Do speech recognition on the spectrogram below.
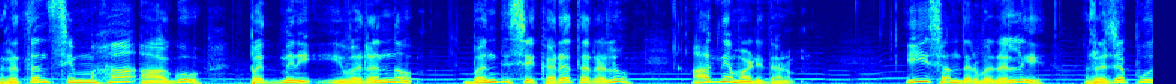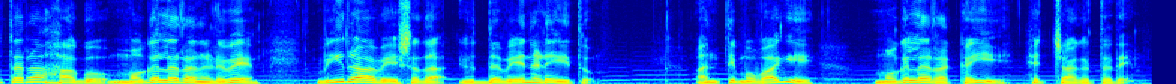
ರತನ್ ಸಿಂಹ ಹಾಗೂ ಪದ್ಮಿನಿ ಇವರನ್ನು ಬಂಧಿಸಿ ಕರೆತರಲು ಆಜ್ಞೆ ಮಾಡಿದನು. ಈ ಸಂದರ್ಭದಲ್ಲಿ ರಜಪೂತರ ಹಾಗೂ ಮೊಘಲರ ನಡುವೆ ವೀರಾವೇಶದ ಯುದ್ಧವೇ ನಡೆಯಿತು. ಅಂತಿಮವಾಗಿ ಮೊಘಲರ ಕೈ ಹೆಚ್ಚಾಗುತ್ತದೆ.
